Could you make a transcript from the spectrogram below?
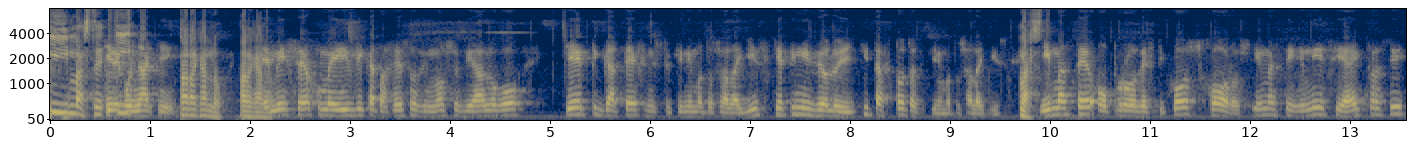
Είμαστε Κύριε ή... παρακαλώ, παρακαλώ. Εμείς έχουμε ήδη καταθέσει στο δημόσιο διάλογο και την κατεύθυνση του κινήματος αλλαγής και την ιδεολογική ταυτότητα του κινήματος αλλαγής. Είμαστε ο προοδευτικός χώρος. Είμαστε η γνήσια έκφραση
